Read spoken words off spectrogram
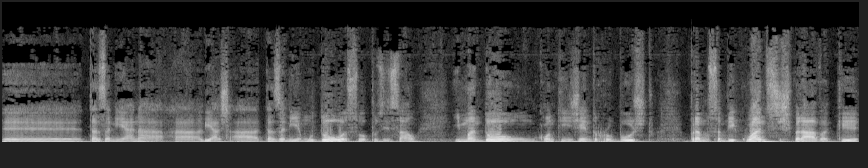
eh, tanzaniana, a- a- aliás, a Tanzânia mudou a sua posição e mandou um contingente robusto para Moçambique quando se esperava que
